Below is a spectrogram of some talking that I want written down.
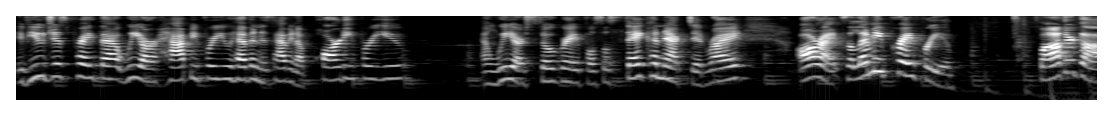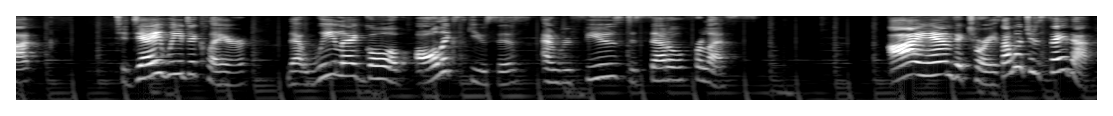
If you just prayed that, we are happy for you. Heaven is having a party for you. And we are so grateful. So stay connected, right? All right, so let me pray for you. Father God, today we declare that we let go of all excuses and refuse to settle for less. I am victorious. I want you to say that.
